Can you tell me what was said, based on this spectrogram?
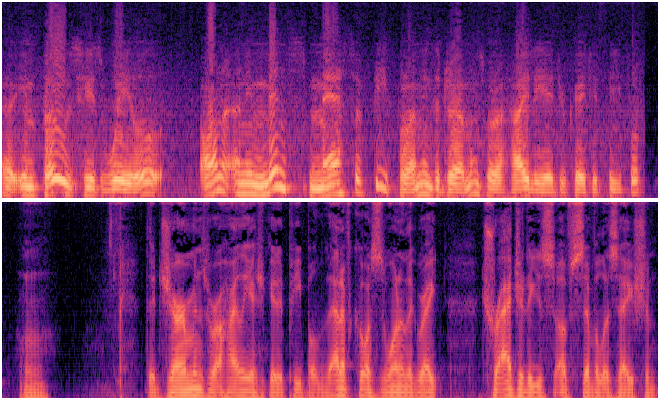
uh, impose his will on an immense mass of people. I mean, the Germans were a highly educated people. Mm. The Germans were a highly educated people. That, of course, is one of the great tragedies of civilization,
